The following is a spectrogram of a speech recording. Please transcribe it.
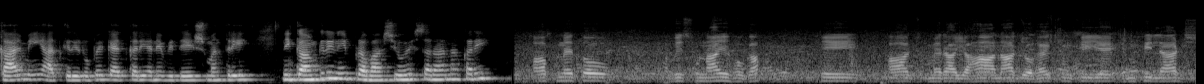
કાયમી યાદગીરી રૂપે કેદ કરી અને વિદેશ મંત્રીની કામગીરીની પ્રવાસીઓએ સરાહના કરી आपने तो अभी सुना ही होगा कि आज मेरा यहाँ आना जो है क्योंकि ये एम पी लैड्स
